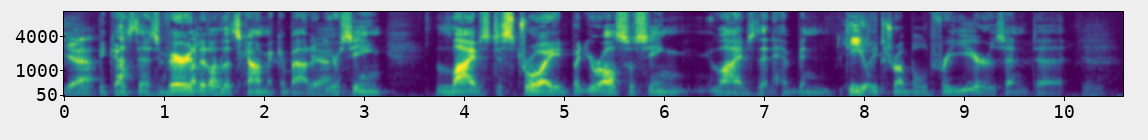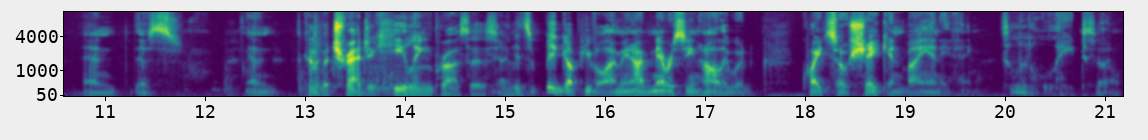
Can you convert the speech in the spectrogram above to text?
Yeah. because there's very little that's comic about it. Yeah. You're seeing lives destroyed, but you're also seeing lives that have been deeply troubled for years, and uh, and this and It's kind of a tragic healing process. you know. it's a big upheaval. I mean, I've never seen Hollywood quite so shaken by anything. It's a little late. So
